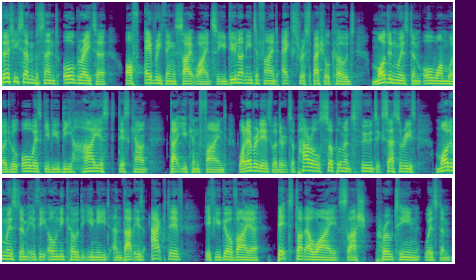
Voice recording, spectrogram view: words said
37% or greater off everything site wide. So you do not need to find extra special codes. Modern Wisdom, all one word, will always give you the highest discount that you can find. Whatever it is, whether it's apparel, supplements, foods, accessories, Modern Wisdom is the only code that you need. And that is active if you go via bit.ly slash protein wisdom.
